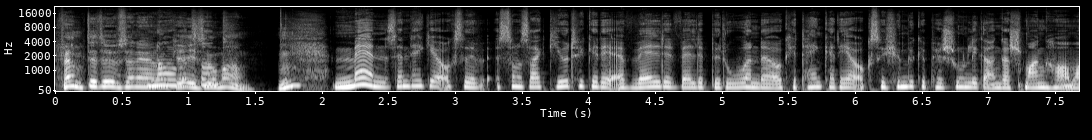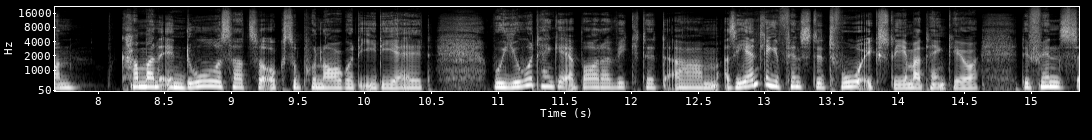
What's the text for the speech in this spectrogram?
50 000 är en okej summa. Mm. Men sen tänker jag också, som sagt, jag tycker det är väldigt, väldigt beroende och jag tänker det är också hur mycket personliga engagemang har man kan man ändå satsa också på något ideellt. Vad jag tänker är bara viktigt, um, alltså egentligen finns det två extrema tänker jag. Det finns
